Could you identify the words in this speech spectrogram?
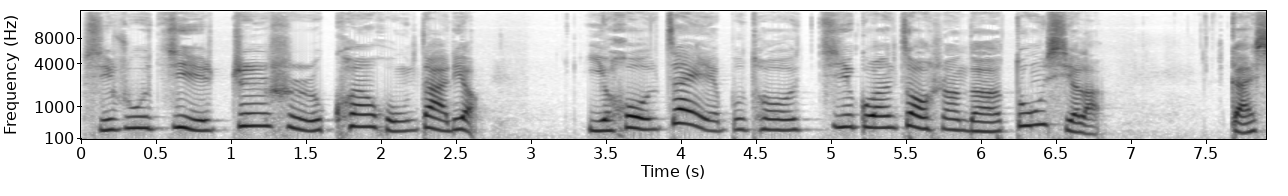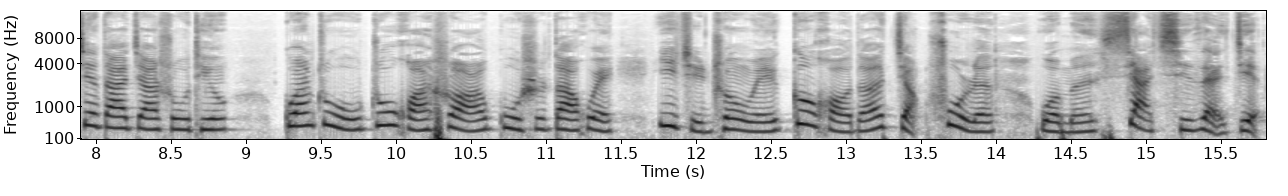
习书记真是宽宏大量，以后再也不偷机关灶上的东西了。”感谢大家收听，关注中华少儿故事大会，一起成为更好的讲述人。我们下期再见。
